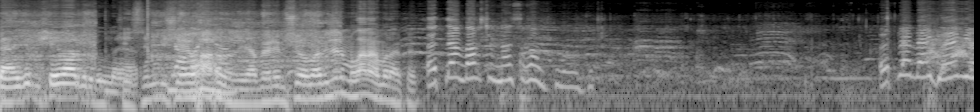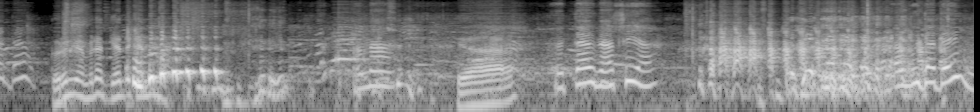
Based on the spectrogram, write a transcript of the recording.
Bence bir şey vardır bunda ya. Kesin bir şey Yalan ya. vardır ya. Böyle bir şey olabilir mi lan amına koyayım? Öğretmen bak şimdi nasıl oldu. Öğretmen ben göremiyorum değil mi? Görünmüyor Bülent gel de kendin bak. Ana. ya. Öğretmen nasıl ya? Ben burada değil mi?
